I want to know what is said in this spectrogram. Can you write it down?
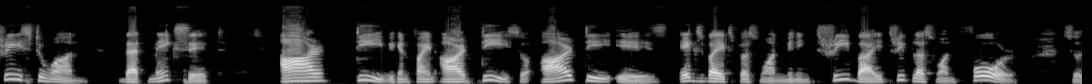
3 is to 1 that makes it RT we can find RT so RT is x by x plus 1 meaning 3 by 3 plus 1 4 so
